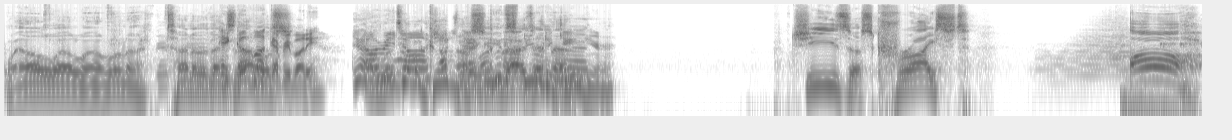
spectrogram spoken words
Well, well, well. What a ton of events Hey, good that luck, was. everybody. Yeah, Sorry, let's have a good, I'll see you good guys in spirited game here. Jesus Christ. Oh!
